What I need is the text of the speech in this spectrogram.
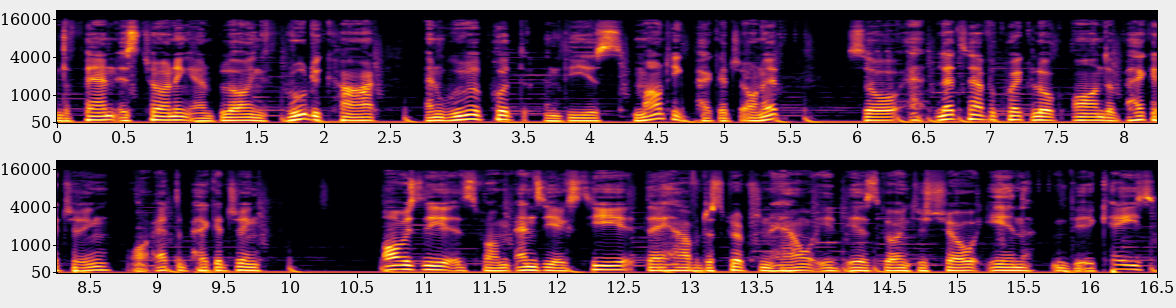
the fan is turning and blowing through the card and we will put this mounting package on it. So let's have a quick look on the packaging or at the packaging. Obviously, it's from NZXT. They have a description how it is going to show in the case.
